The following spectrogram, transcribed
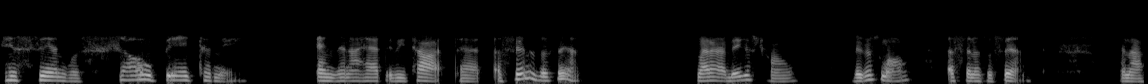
His sin was so big to me, and then I had to be taught that a sin is a sin, no matter how big or strong, big or small, a sin is a sin. And I,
